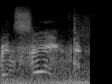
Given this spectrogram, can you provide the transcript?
been saved.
